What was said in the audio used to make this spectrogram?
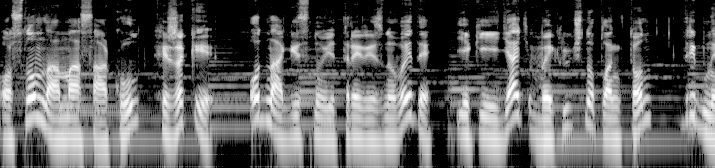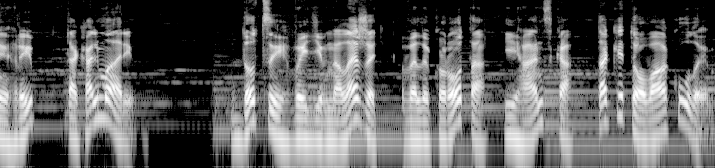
Основна маса акул хижаки, однак існує три різновиди, які їдять виключно планктон, дрібних гриб та кальмарів. До цих видів належать великорота, гігантська та китова акули.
